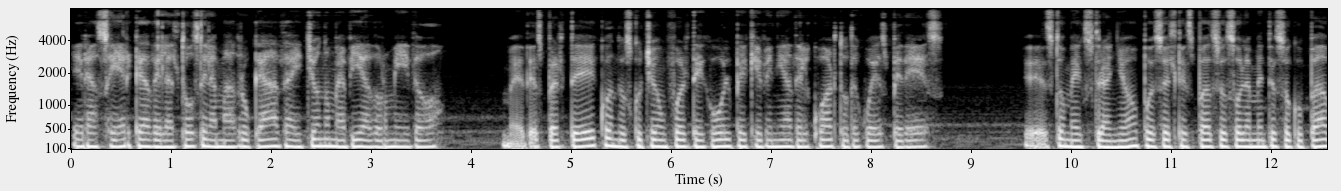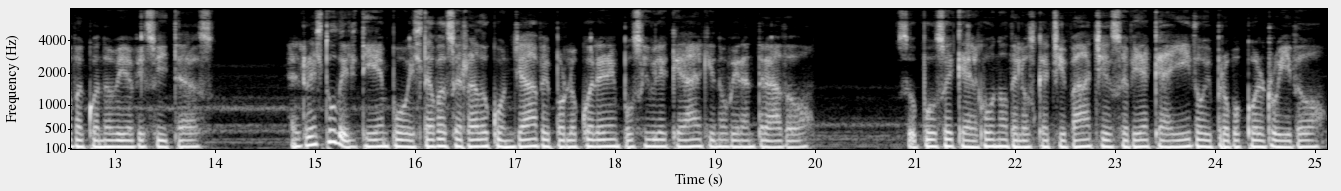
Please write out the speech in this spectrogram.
Era cerca de las 2 de la madrugada y yo no me había dormido. Me desperté cuando escuché un fuerte golpe que venía del cuarto de huéspedes. Esto me extrañó, pues el espacio solamente se ocupaba cuando había visitas. El resto del tiempo estaba cerrado con llave, por lo cual era imposible que alguien hubiera entrado. Supuse que alguno de los cachivaches se había caído y provocó el ruido,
